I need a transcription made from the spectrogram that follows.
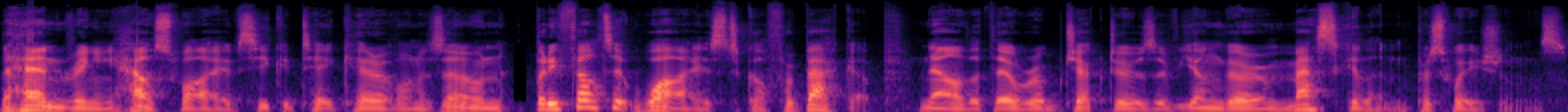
the hand wringing housewives he could take care of on his own, but he felt it wise to call for backup now that there were objectors of younger, masculine persuasions.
